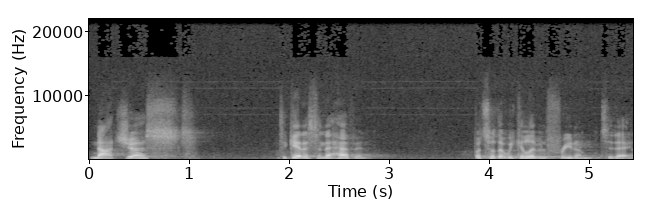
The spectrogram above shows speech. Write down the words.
not just to get us into heaven, but so that we can live in freedom today.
